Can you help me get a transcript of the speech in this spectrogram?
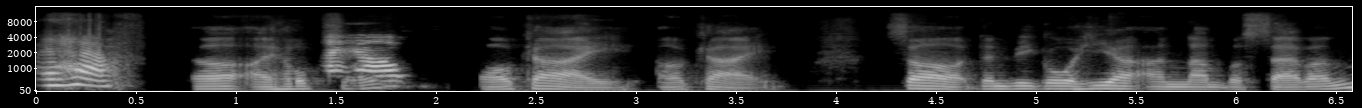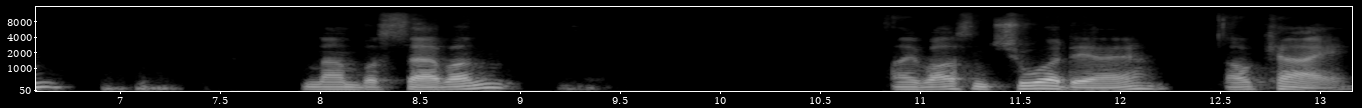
I have. Uh, I hope so. have. Okay, okay. So then we go here on number seven. Number seven. I wasn't sure there. Okay.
